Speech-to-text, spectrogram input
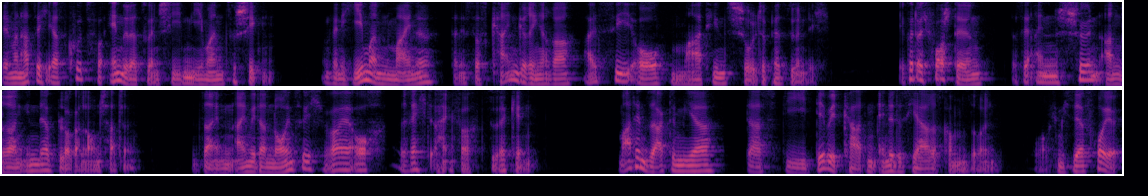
Denn man hat sich erst kurz vor Ende dazu entschieden, jemanden zu schicken. Und wenn ich jemanden meine, dann ist das kein geringerer als CEO Martins Schulte persönlich. Ihr könnt euch vorstellen, dass er einen schönen Andrang in der Blogger Lounge hatte. Mit seinen 1,90 Meter war er auch recht einfach zu erkennen. Martin sagte mir, dass die Debitkarten Ende des Jahres kommen sollen worauf ich mich sehr freue.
